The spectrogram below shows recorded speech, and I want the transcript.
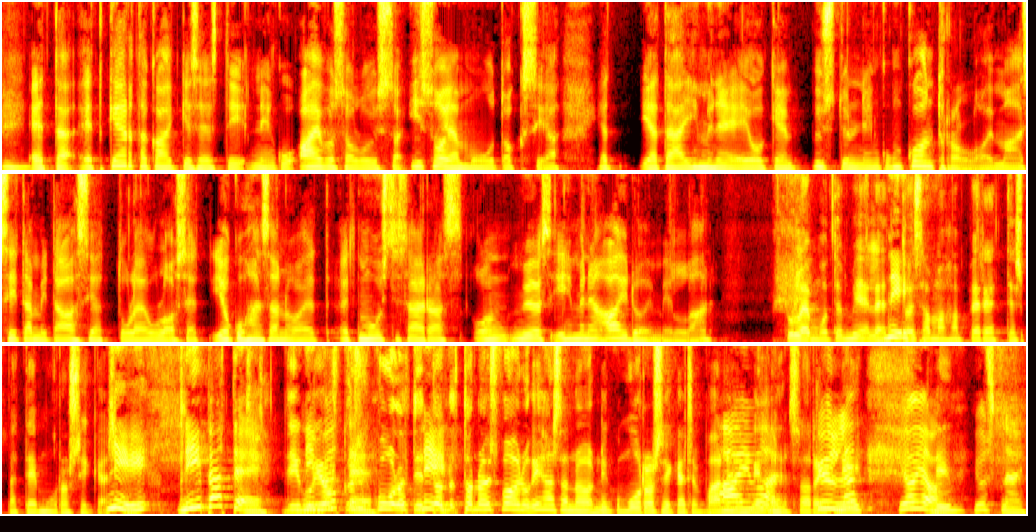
Mm. Että, että kertakaikkisesti niin kuin aivosoluissa isoja muutoksia ja, ja tämä ihminen ei oikein pysty niin kuin kontrolloimaan sitä, mitä asiat tulee ulos. Et jokuhan sanoo, että, että muistisairaus on myös ihminen aidoimmillaan. Tulee muuten mieleen, että niin. toi samahan periaatteessa pätee murrosikäisen. Niin, niin pätee. Niin kuin niin joskus pätee. kuuluttiin, niin. ton, ton olisi voinut ihan sanoa niin kuin murrosikäisen vanhemmille. Aivan, Sorry, kyllä. Niin. Joo, joo, niin. just näin.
